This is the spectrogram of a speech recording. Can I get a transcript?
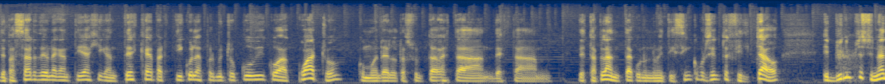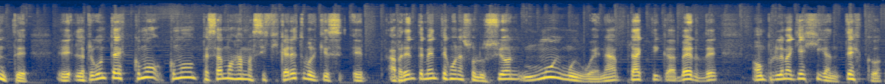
de pasar de una cantidad gigantesca de partículas por metro cúbico a 4, como era el resultado de esta, planta, con un 95% de filtrado, es bien impresionante. Eh, la pregunta es, ¿cómo, ¿cómo empezamos a masificar esto? Porque eh, aparentemente es una solución muy, muy buena, práctica, verde, a un problema que es gigantesco.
